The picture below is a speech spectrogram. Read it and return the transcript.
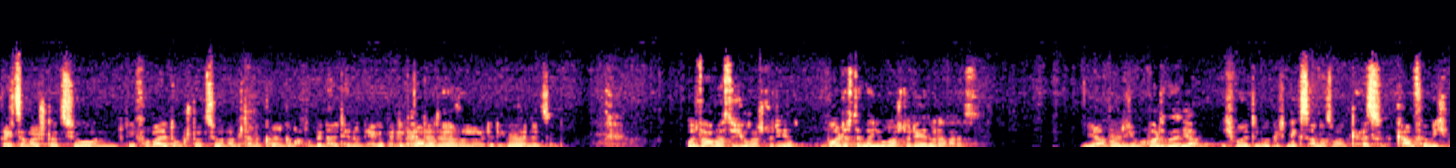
Rechtsanwaltsstation, die Verwaltungsstation habe ich dann in Köln gemacht und bin halt hin und her gependelt. Da waren mehrere Leute, die ja. gependelt sind. Und warum hast du Jura studiert? Wolltest du immer Jura studieren oder war das? Ja, wollte ich immer. Wollte, ja? Ich wollte wirklich nichts anderes machen. Es kam für mich,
